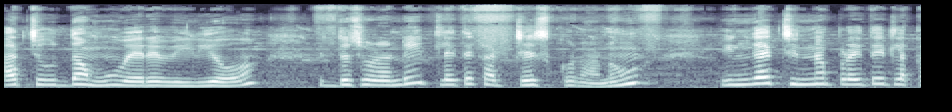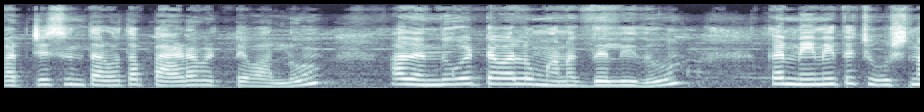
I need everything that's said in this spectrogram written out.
అది చూద్దాము వేరే వీడియో. ఇద్దరు చూడండి ఇట్లయితే కట్ చేసుకున్నాను. ఇంకా చిన్నప్పుడైతే ఇట్లా కట్ చేసిన తర్వాత పేడ పెట్టేవాళ్ళు. అది ఎందుకు పెట్టేవాళ్ళు మనకు తెలీదు. కానీ నేనైతే చూసిన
